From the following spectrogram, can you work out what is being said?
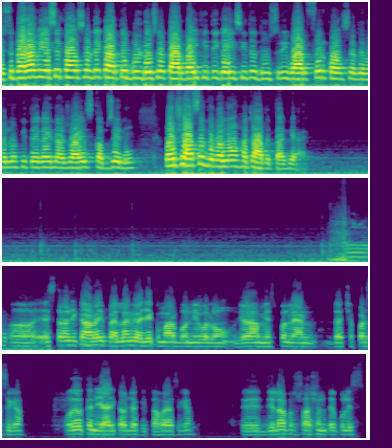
ਇਸ ਤੋਂ ਪਹਿਲਾਂ ਵੀ ਇਸੇ ਕੌਂਸਲਰ ਦੇ ਘਰ ਤੇ ਬੁਲਡੋਜ਼ਰ ਕਾਰਵਾਈ ਕੀਤੀ ਗਈ ਸੀ ਤੇ ਦੂਸਰੀ ਵਾਰ ਫਿਰ ਕੌਂਸਲਰ ਦੇ ਵੱਲੋਂ ਕੀਤੇ ਗਏ ਨਾਜਾਇਜ਼ ਕਬਜ਼ੇ ਨੂੰ ਪ੍ਰਸ਼ਾਸਨ ਦੇ ਵੱਲੋਂ ਹਟਾ ਦਿੱਤਾ ਗਿਆ ਹੈ। ਇਸ ਤਰ੍ਹਾਂ ਦੀ ਕਾਰਵਾਈ ਪਹਿਲਾਂ ਵੀ ਅਜੇ ਕੁਮਾਰ ਬੋਨੀ ਵੱਲੋਂ ਜਿਹੜਾ ਮਿਊਨਿਸਪਲ ਲੈਂਡ ਦਾ ਛੱਪੜ ਸੀਗਾ, ਉਹਦੇ ਉੱਤੇ ਨਜਾਇਜ਼ ਕਬਜ਼ਾ ਕੀਤਾ ਹੋਇਆ ਸੀਗਾ। ਤੇ ਜ਼ਿਲ੍ਹਾ ਪ੍ਰਸ਼ਾਸਨ ਤੇ ਪੁਲਿਸ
